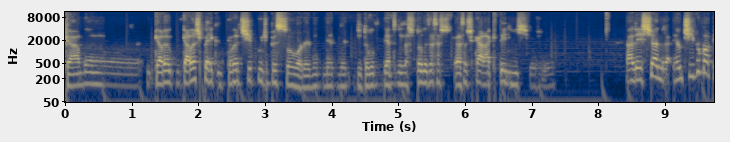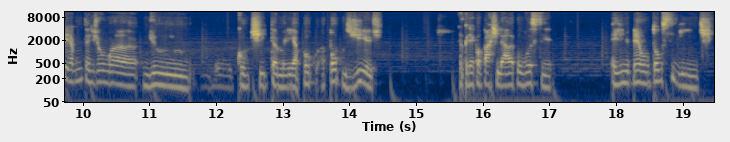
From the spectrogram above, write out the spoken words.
cada, em cada, em cada aspecto, em cada tipo de pessoa, né? dentro, de todo, dentro de todas essas, essas características. Né? Alexandra, eu tive uma pergunta de, uma, de um, um coach também há, pouco, há poucos dias, eu queria compartilhá-la com você. Ele me perguntou o seguinte:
